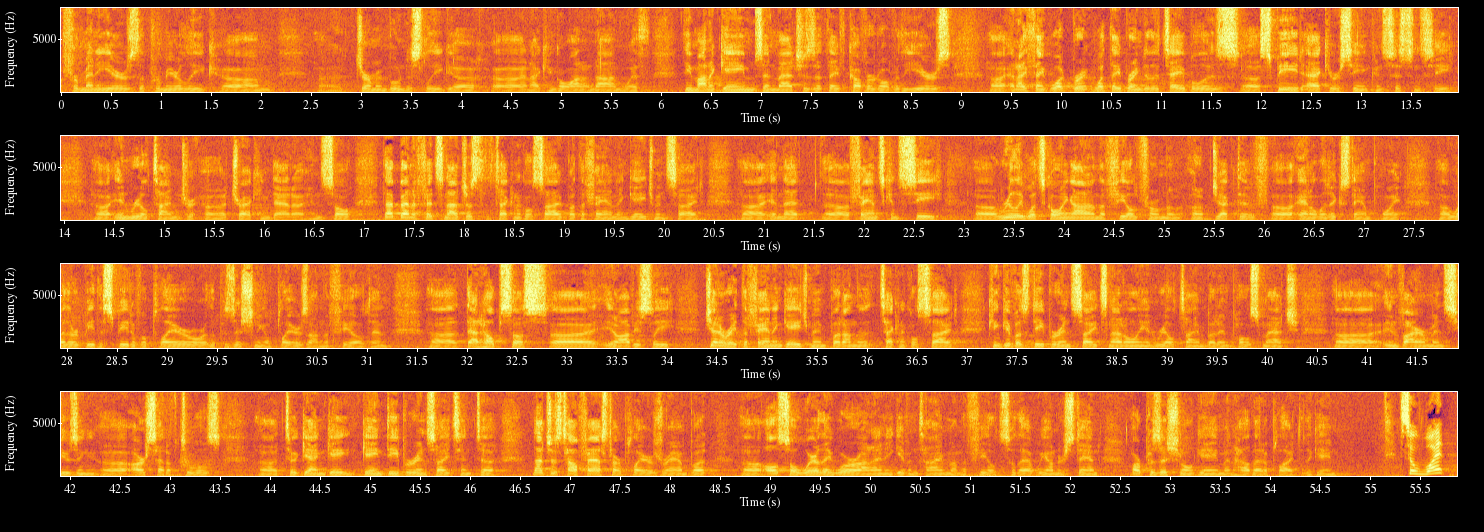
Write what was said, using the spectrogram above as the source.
For many years, the Premier League. Um, uh, German Bundesliga, uh, and I can go on and on with the amount of games and matches that they've covered over the years. Uh, and I think what br- what they bring to the table is uh, speed, accuracy, and consistency uh, in real-time tr- uh, tracking data. And so that benefits not just the technical side, but the fan engagement side, in that fans can see. Uh, really what's going on in the field from an, objective uh, analytics standpoint, uh, whether it be the speed of a player or the positioning of players on the field, and that helps us, you know, obviously generate the fan engagement, but on the technical side, can give us deeper insights not only in real time but in post-match environments using our set of tools uh, to again gain, gain, deeper insights into not just how fast our players ran, but uh, also where they were on any given time on the field so that we understand our positional game and how that applied to the game. So, what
